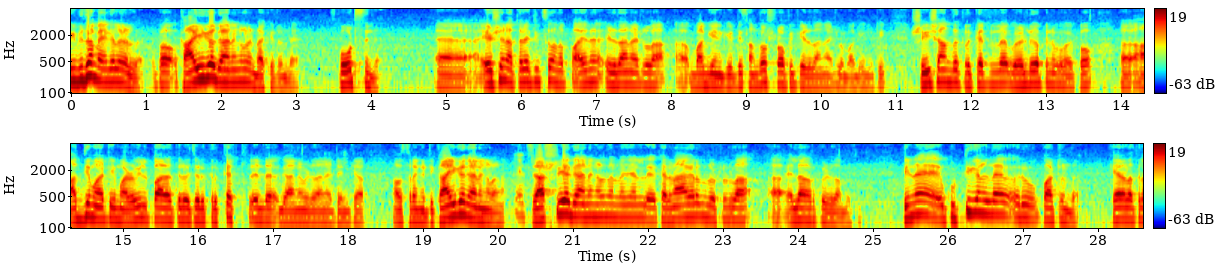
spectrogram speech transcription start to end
വിവിധ മേഖലകളിൽ ഇപ്പോൾ കായിക ഗാനങ്ങൾ ഉണ്ടാക്കിയിട്ടുണ്ട്. സ്പോർട്സിന്റെ. ഏഷ്യൻ അത്ലറ്റിക്സ് വന്നപ്പോൾ അതിന് എഴുതാനായിട്ടുള്ള ഭാഗ്യം എനിക്ക് കിട്ടി. സന്തോഷ് ട്രോഫിക്ക് എഴുതാനായിട്ടുള്ള ഭാഗ്യം കിട്ടി. ശ്രീശാന്ത് ക്രിക്കറ്റിൽ വേൾഡ് കപ്പിന് പോയപ്പോൾ ആദ്യമായിട്ട് ഈ മഴവിൽ പാലത്തിൽ വെച്ചൊരു ക്രിക്കറ്റിന്റെ ഗാനം എഴുതാനായിട്ട് എനിക്ക് അവസരം കിട്ടി. കായിക ഗാനങ്ങളാണ്. രാഷ്ട്രീയ ഗാനങ്ങൾ എന്ന് പറഞ്ഞു കഴിഞ്ഞാൽ കരുണാകരൻ തൊട്ടുള്ള എല്ലാവർക്കും എഴുതാൻ പറ്റും. പിന്നെ കുട്ടികളുടെ ഒരു പാട്ടുണ്ട്. കേരളത്തിൽ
